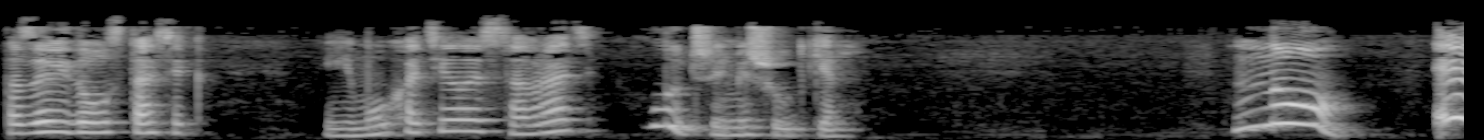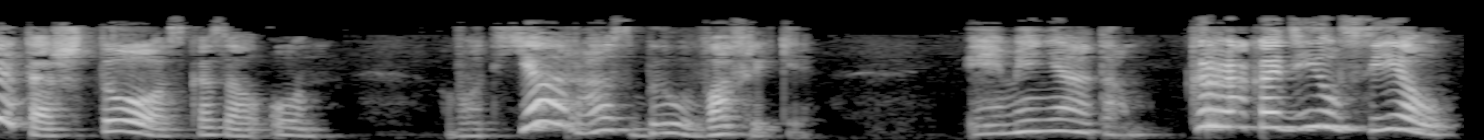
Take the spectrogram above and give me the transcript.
позавидовал Стасик. Ему хотелось соврать лучшие мишутки. «Ну, это что?» – сказал он. «Вот я раз был в Африке, и меня там крокодил съел!»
